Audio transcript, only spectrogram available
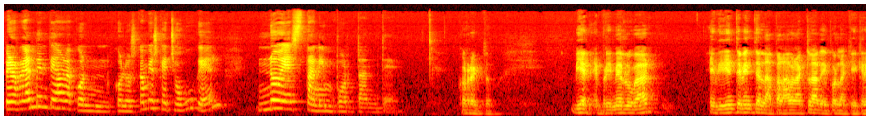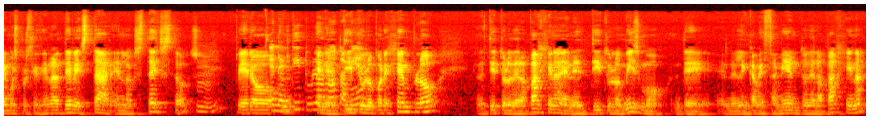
pero realmente ahora con, con los cambios que ha hecho Google no es tan importante. Correcto. Bien, en primer lugar, evidentemente la palabra clave por la que queremos posicionar debe estar en los textos, pero en el título, en el título, por ejemplo, en el título de la página, en el título mismo, de, en el encabezamiento de la página,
